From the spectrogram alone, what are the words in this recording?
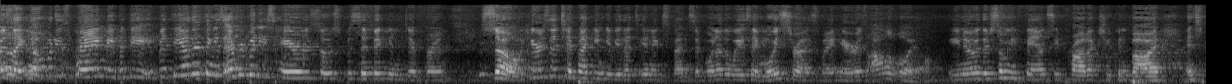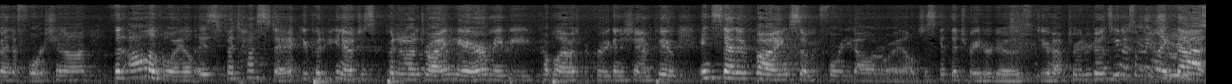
It's like nobody's paying me, but the but the other thing is everybody's hair is so specific and different. So here's a tip I can give you that's inexpensive. One of the ways I moisturize my hair is olive oil. You know, there's so many fancy products you can buy and spend a fortune on, but olive oil is fantastic. You put you know just put it on dry hair, maybe a couple hours before you're going to shampoo, instead of buying some forty dollar oil. Just get the Trader Joe's. Do you have Trader Joe's? You know, something like that.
